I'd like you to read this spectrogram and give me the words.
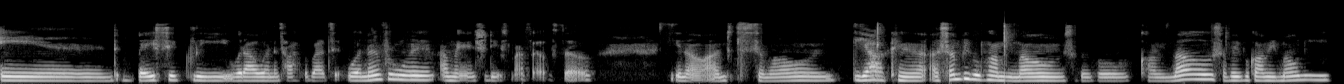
And basically, what I want to talk about, t- well, number one, I'm going to introduce myself. So, you know, I'm Simone. Y'all can, uh, some people call me Moan, some people call me Mo, some people call me Moni,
